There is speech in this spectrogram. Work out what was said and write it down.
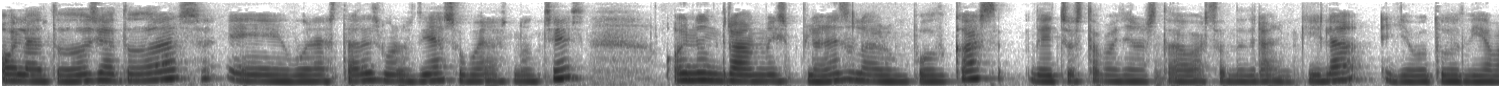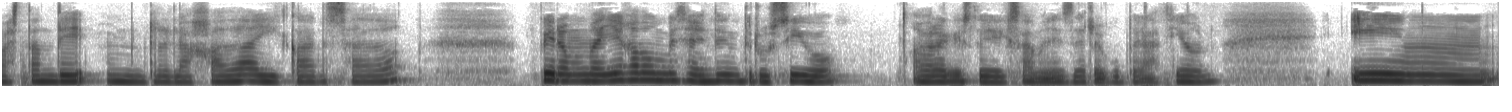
Hola a todos y a todas, eh, buenas tardes, buenos días o buenas noches. Hoy no entraban mis planes grabar un podcast, de hecho esta mañana estaba bastante tranquila, llevo todo el día bastante mm, relajada y cansada, pero me ha llegado un pensamiento intrusivo, ahora que estoy en exámenes de recuperación, y, mm,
